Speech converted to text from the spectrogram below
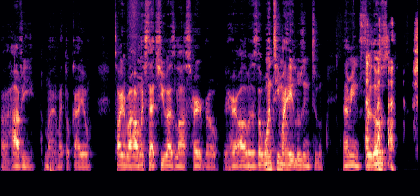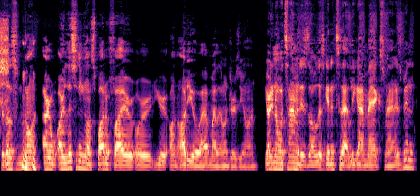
uh Javi, my my tocayo, talking about how much that Chivas loss hurt, bro. It hurt all of us. It's the one team I hate losing to. I mean, for those for those who don't are, are listening on Spotify or, or you're on audio, I have my Leon jersey on. You already know what time it is, though. Let's get into that Liga MX, man. It's been,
